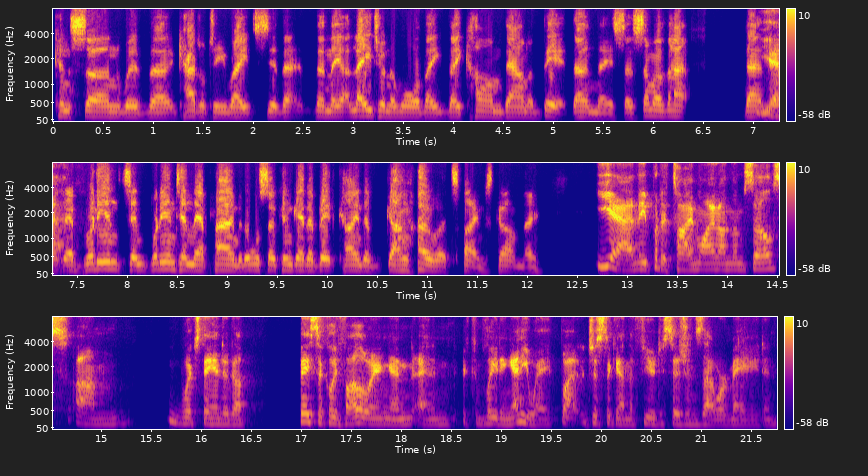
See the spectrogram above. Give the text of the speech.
concerned with uh, casualty rates. That then they later in the war they they calm down a bit, don't they? So some of that. That yeah. they're, they're brilliant and brilliant in their plan, but also can get a bit kind of gung ho at times, can't they? Yeah, and they put a timeline on themselves, um, which they ended up basically following and and completing anyway. But just again, the few decisions that were made and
